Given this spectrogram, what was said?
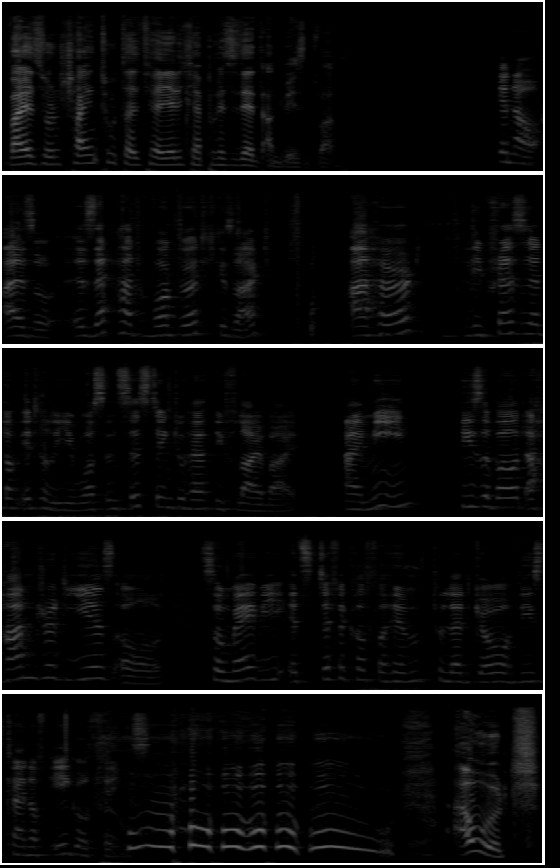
weil so ein scheintoter italienischer Präsident anwesend war. Genau, also Sepp hat wortwörtlich gesagt, I heard the president of Italy was insisting to have the flyby. I mean, he's about a hundred years old. So maybe it's difficult for him to let go of these kind of ego things. Ouch!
